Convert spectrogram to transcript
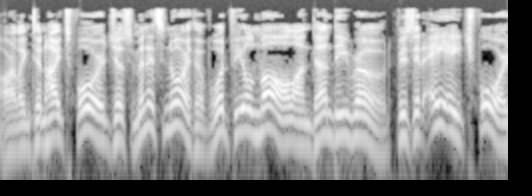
Arlington Heights Ford, just minutes north of Woodfield Mall on Dundee Road. Visit AH Ford.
